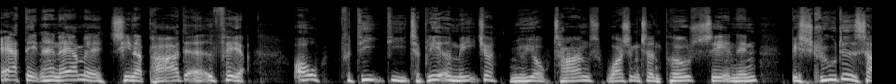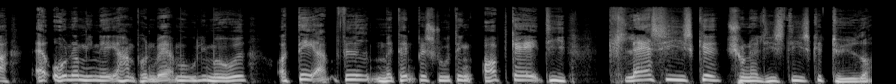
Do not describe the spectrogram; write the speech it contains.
er den, han er med sin aparte adfærd og fordi de etablerede medier, New York Times, Washington Post, CNN, besluttede sig at underminere ham på en hver mulig måde, og derved med den beslutning opgav de klassiske journalistiske dyder.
